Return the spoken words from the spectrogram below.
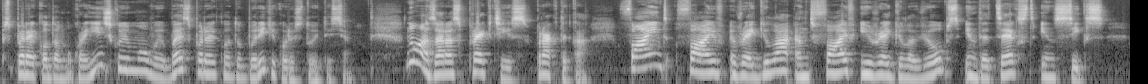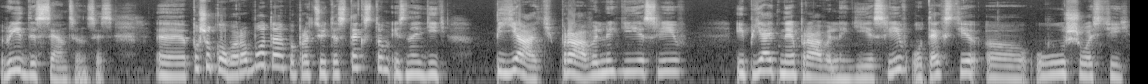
з перекладом українською мовою, без перекладу, беріть і користуйтеся. Ну а зараз practice, практика. Find five regular and five irregular verbs in the text in six. Read the sentences. Е, Пошукова робота, попрацюйте з текстом і знайдіть 5 правильних дієслів і 5 неправильних дієслів у тексті е, у шостій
